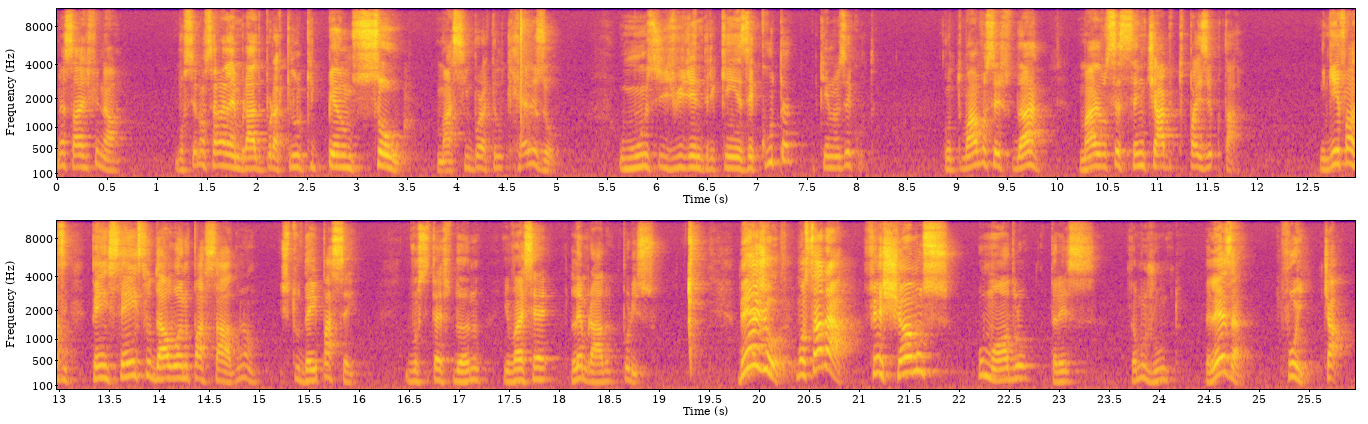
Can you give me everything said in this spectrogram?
mensagem final. Você não será lembrado por aquilo que pensou, mas sim por aquilo que realizou. O mundo se divide entre quem executa e quem não executa. Quanto mais você estudar, mais você sente hábito para executar. Ninguém fala assim, pensei em estudar o ano passado. Não, estudei e passei. Você está estudando e vai ser lembrado por isso. Beijo, moçada! Fechamos o módulo 3 Tamo junto. Beleza? Fui. Tchau.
